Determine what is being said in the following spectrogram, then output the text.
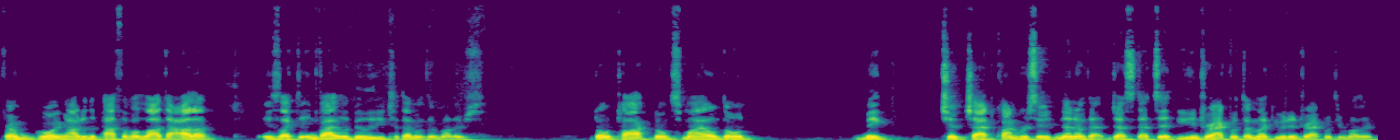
from going out in the path of Allah Ta'ala is like the inviolability to them of their mothers. Don't talk, don't smile, don't make chit chat, conversation, none of that. Just that's it. You interact with them like you would interact with your mother.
